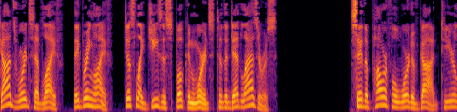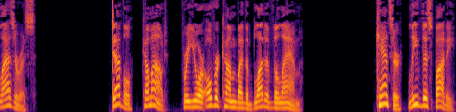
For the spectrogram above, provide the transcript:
God's words have life, they bring life, just like Jesus' spoken words to the dead Lazarus. Say the powerful word of God to your Lazarus. Devil, come out, for you are overcome by the blood of the Lamb. Cancer, leave this body,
